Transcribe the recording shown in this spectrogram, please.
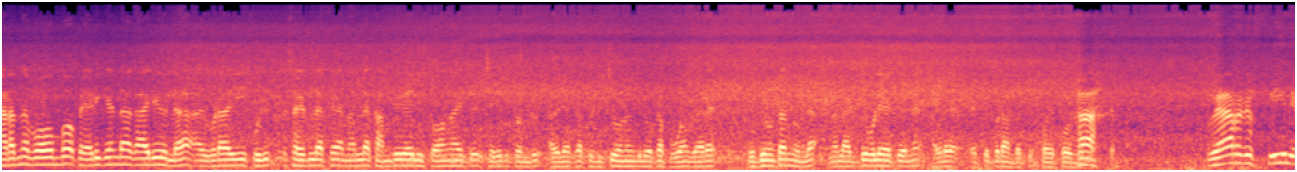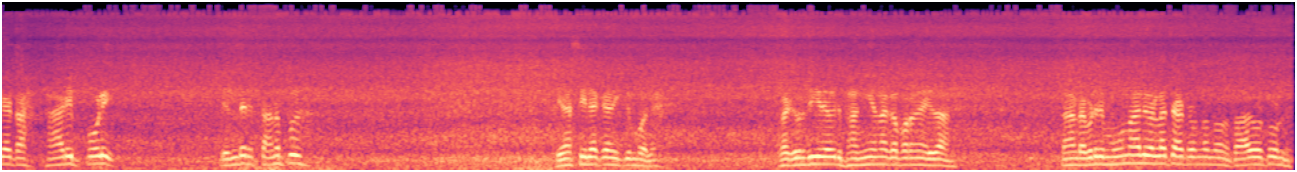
നടന്ന് പോകുമ്പോൾ പേടിക്കേണ്ട കാര്യമില്ല. ഇവിടെ ഈ കുഴി സൈഡിലൊക്കെ നല്ല കമ്പി വേലി സ്ട്രോങ് ആയിട്ട് ചെയ്തിട്ടുണ്ട്. അതിലൊക്കെ പിടിച്ചു വേണമെങ്കിലും ഒക്കെ പോകാൻ വേറെ ബുദ്ധിമുട്ടൊന്നുമില്ല. നല്ല അടിപൊളിയായിട്ട് തന്നെ അവിടെ എത്തിപ്പെടാൻ പറ്റും. കുഴപ്പമില്ല വേറൊരു ഫീൽ കേട്ടാ. അടിപൊളി. എന്തൊരു തണുപ്പ്. ഗ്യാസിലൊക്കെ നിൽക്കും പോലെ. പ്രകൃതിയിലെ ഒരു ഭംഗി എന്നൊക്കെ പറഞ്ഞാൽ ഇതാണ്. കാരണം ഇവിടെ ഒരു മൂന്നാൽ വെള്ളച്ചാട്ടം ഉണ്ടെന്ന് തോന്നുന്നു. താഴോട്ടും ഉണ്ട്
